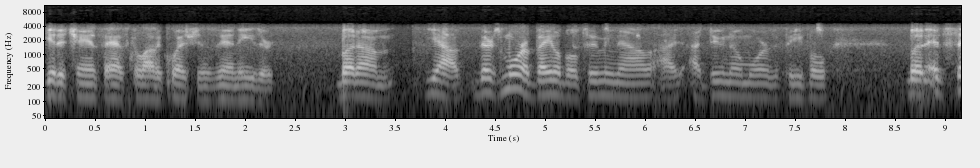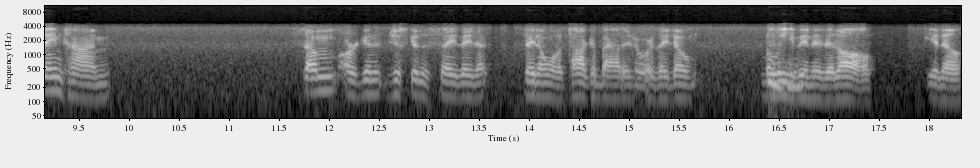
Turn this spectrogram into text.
get a chance to ask a lot of questions then either. But um yeah, there's more available to me now. I, I do know more of the people, but at the same time, some are gonna just gonna say they don't they don't want to talk about it or they don't believe mm-hmm. in it at all, you know.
